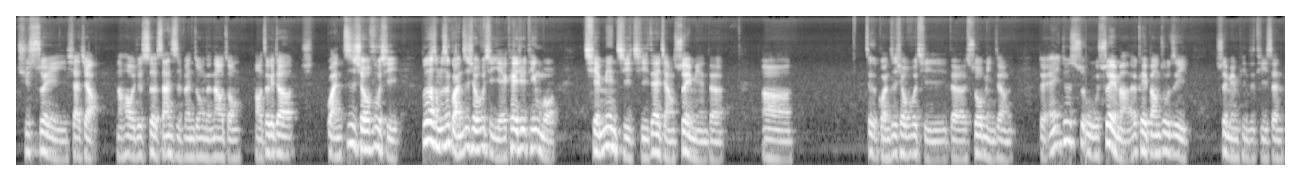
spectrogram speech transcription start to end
去睡一下觉，然后我就设三十分钟的闹钟，好，这个叫管制修复期，不知道什么是管制修复期，也可以去听我。前面几集在讲睡眠的，呃，这个管制修复期的说明，这样。对，哎，就是午睡嘛，就可以帮助自己睡眠品质提升，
